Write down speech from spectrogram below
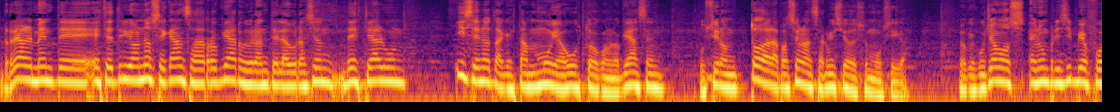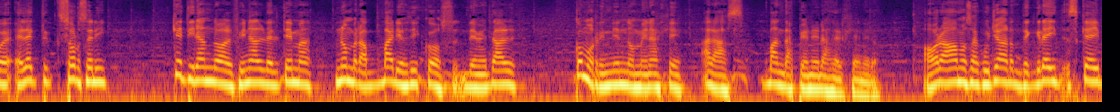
Realmente este trío no se cansa de rockear durante la duración de este álbum y se nota que están muy a gusto con lo que hacen, pusieron toda la pasión al servicio de su música. Lo que escuchamos en un principio fue Electric Sorcery, que tirando al final del tema nombra varios discos de metal como rindiendo homenaje a las bandas pioneras del género. Ahora vamos a escuchar The Great Escape,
